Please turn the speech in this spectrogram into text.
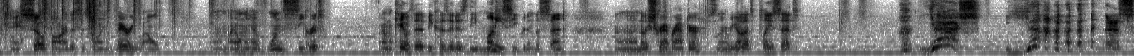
Okay, so far this is going very well. Um, I only have one secret, but I'm okay with it because it is the money secret in the set. Uh, another Scrap Raptor. So there we go, that's a play set. yes! Yes!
